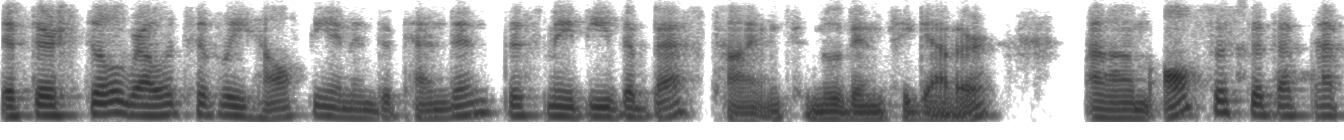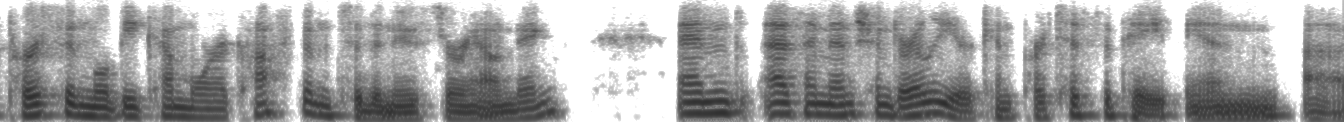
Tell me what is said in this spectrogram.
if they're still relatively healthy and independent, this may be the best time to move in together. Um, also so that that person will become more accustomed to the new surroundings and as I mentioned earlier, can participate in uh,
